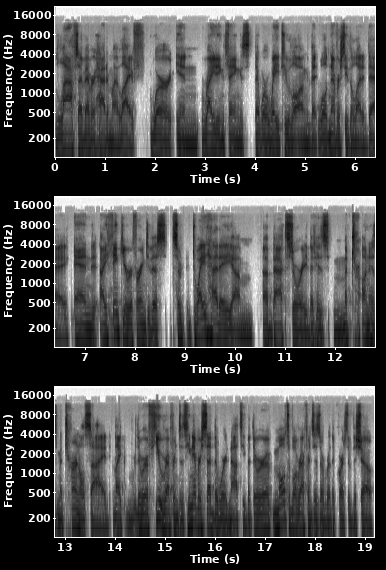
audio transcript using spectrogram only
laughs I've ever had in my life were in writing things that were way too long that will never see the light of day. And I think you're referring to this. So Dwight had a um, a backstory that his on his maternal side, like there were a few references. He never said the word Nazi, but there were multiple references over the course of the show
